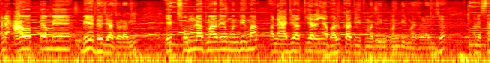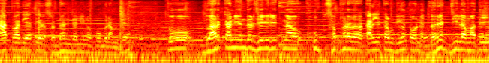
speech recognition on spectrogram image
અને આ વખતે અમે બે ધજા ચડાવી. એક સોમનાથ મહાદેવ મંદિરમાં અને આજે અત્યારે અહીંયા ભલકાતીર્થ મંદિરમાં ચડાવી છે. અને સાત વાગે અત્યારે શ્રદ્ધાંજલિનો પ્રોગ્રામ છે. તો દ્વારકાની અંદર જેવી રીતના ખૂબ સફળ કાર્યક્રમ રહ્યો હતો અને દરેક જિલ્લામાંથી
